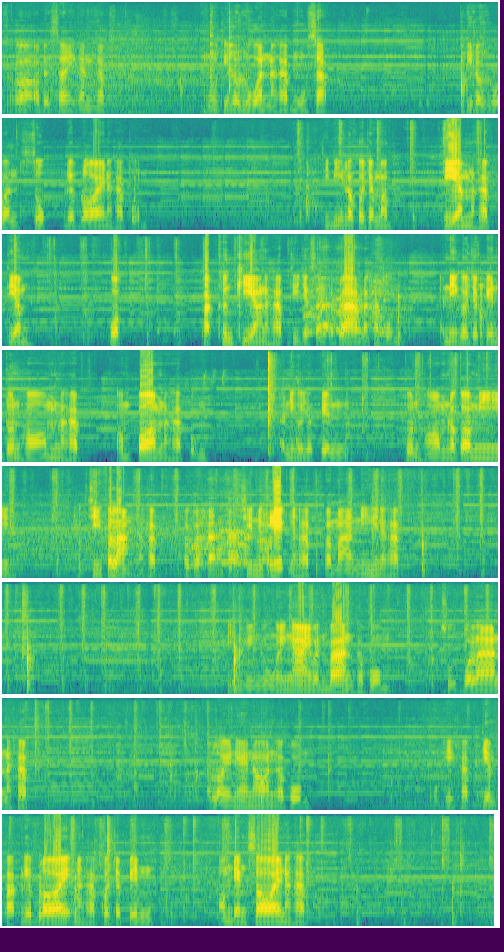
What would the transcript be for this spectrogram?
แล้วก็เอาไปใส่กันกับหมูที่เราลวนนะครับ หมูสับที่เราลวนสุกเรียบร้อยนะครับ ผม ทีนี้เราก็จะมาเตรียมนะครับ เตรียมพวกผักเครื่องเคียงนะครับ ที่จะใส่กับลาบนะครับ ผม อันนี้ก็จะเป็นต้นหอมนะครับ หอมป้อมนะครับ ผม อันนี้ก็จะเป็นต้นหอมแล้วก็มีผักชีฝรั่งนะครับ แล้วก็หั่นเป็นชิ้นเล็กๆนะครับ ประมาณนี้นะครับ เป็นเมนูง่ายๆบ้านๆครับผม สูตรโบราณนะครับ อร่อยแน่นอนครับผม โอเคครับ เตรียมผักเรียบร้อยนะครับ ก็จะเป็นหอมแดงซอยนะครับ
